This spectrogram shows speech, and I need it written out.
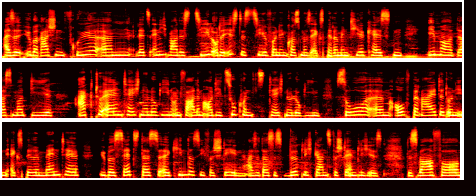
also überraschend früh. Ähm, letztendlich war das Ziel oder ist das Ziel von den Kosmos Experimentierkästen immer, dass man die aktuellen Technologien und vor allem auch die Zukunftstechnologien so ähm, aufbereitet und in Experimente übersetzt, dass äh, Kinder sie verstehen. Also dass es wirklich ganz verständlich ist. Das war vor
